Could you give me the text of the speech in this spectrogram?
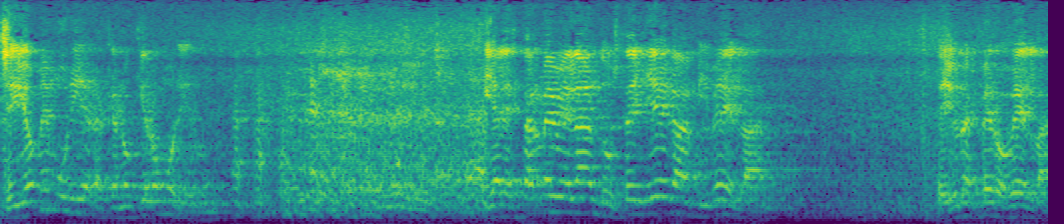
Si yo me muriera, que no quiero morir, y al estarme velando, usted llega a mi vela, que yo no espero vela,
